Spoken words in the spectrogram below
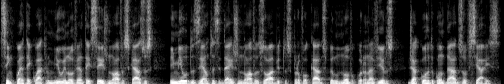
54.096 novos casos e 1.210 novos óbitos provocados pelo novo coronavírus, de acordo com dados oficiais.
